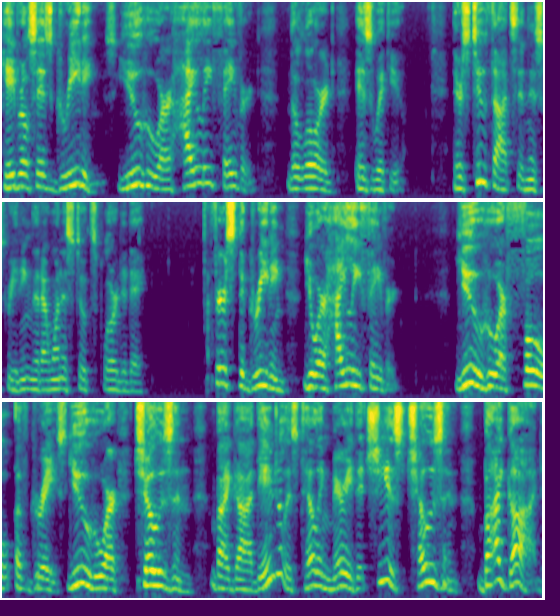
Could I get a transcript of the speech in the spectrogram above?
Gabriel says, Greetings, you who are highly favored. The Lord is with you. There's two thoughts in this greeting that I want us to explore today. First, the greeting, you are highly favored. You who are full of grace, you who are chosen by God. The angel is telling Mary that she is chosen by God,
